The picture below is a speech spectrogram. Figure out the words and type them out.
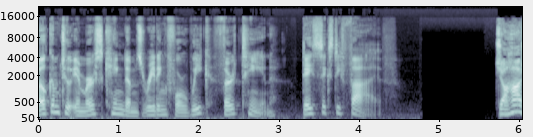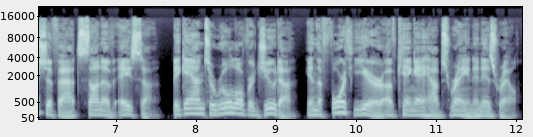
Welcome to Immerse Kingdoms reading for week 13, day 65. Jehoshaphat, son of Asa, began to rule over Judah in the fourth year of King Ahab's reign in Israel.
